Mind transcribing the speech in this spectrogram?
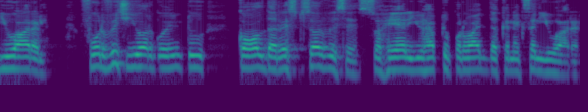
URL for which you are going to call the REST services. So here you have to provide the connection URL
